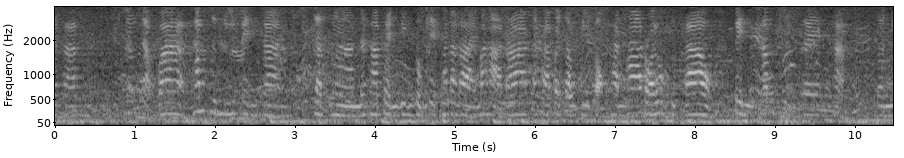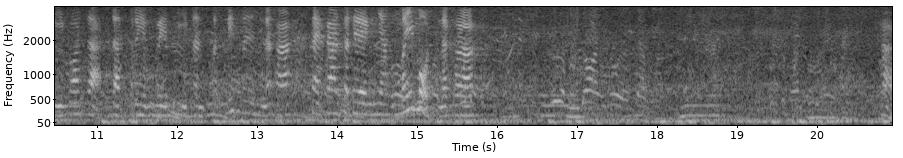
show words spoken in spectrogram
นะคะเนื่องจากว่าค่ำคืนนี้เป็นการจัดงานนะคะแผ่นดินสมเด็จพระนารายณ์มหาราชนะคะประจำปี 2569 เป็นค่ำคืนแรกค่ะ ตอนนี้ก็จะจัดเตรียมเวทีกันสักนิดนึงนะคะ แต่การแสดงยังไม่หมดนะคะค่ะ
